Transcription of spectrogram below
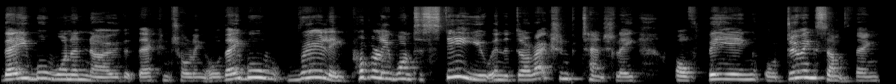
They will want to know that they're controlling or they will really probably want to steer you in the direction potentially of being or doing something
